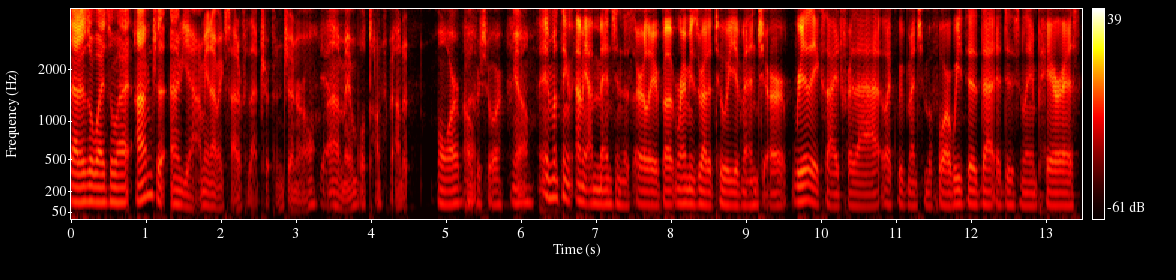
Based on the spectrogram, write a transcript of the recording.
That is a ways away. I'm just, uh, yeah, I mean, I'm excited for that trip in general. Yeah. Um, and we'll talk about it more. Oh, for sure. yeah. And one thing, I mean, I mentioned this earlier, but Remy's Ratatouille Adventure, really excited for that. Like we've mentioned before, we did that at Disneyland Paris,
